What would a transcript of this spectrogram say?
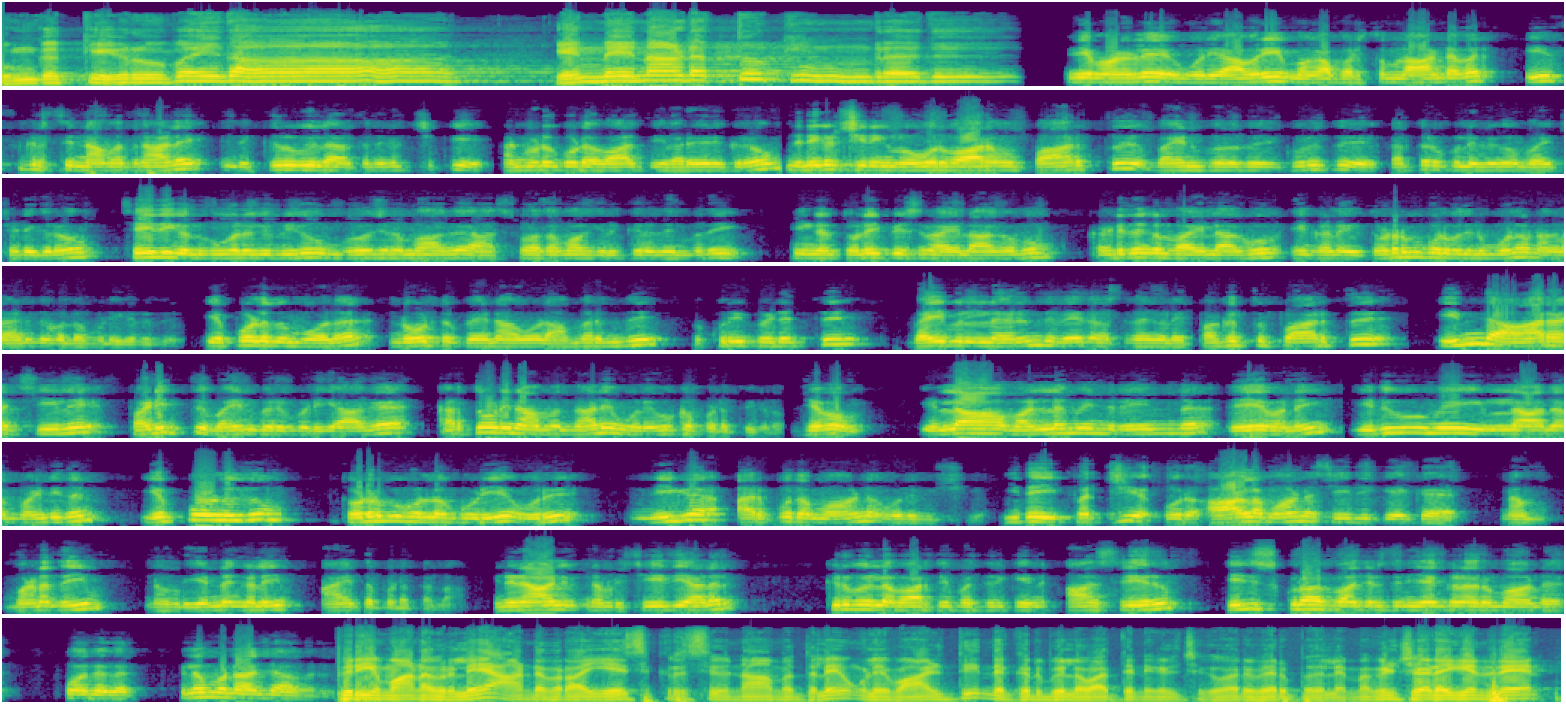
உங்க கிருபைதான் என்னை நடத்துகின்றது. பிரியமானவர்களே உங்கள் யாவரையும் மகாபரிசமல ஆண்டவர் இயேசு கிறிஸ்து நாமத்தினாலே இந்த கிருவிழாத்த நிகழ்ச்சிக்கு அன்போடு கூட வாழ்த்தி வரவேற்கிறோம். இந்த நிகழ்ச்சியை நீங்கள் ஒவ்வொரு வாரமும் பார்த்து பயன்பெறுவதை குறித்து கத்தருக்குள்ளே மிகவும் மகிழ்ச்சி அடைகிறோம் செய்திகள் உங்களுக்கு மிகவும் பிரயோஜனமாக ஆஸ்வாதமாக இருக்கிறது என்பதை நீங்கள் தொலைபேசி வாயிலாகவும் கடிதங்கள் வாயிலாகவும் எங்களை தொடர்பு கொள்வதன் மூலம் நாங்கள் அறிந்து கொள்ள முடிகிறது. எப்பொழுதும் போல நோட்டு பேனாவோடு அமர்ந்து குறிப்பெடுத்து பைபிள்ல இருந்து வேத வசனங்களை பகுத்து பார்த்து இந்த ஆராய்ச்சியிலே படித்து பயன்பெறும்படியாக கர்த்தோடி நாமந்தாலே உங்களை ஊக்கப்படுத்துகிறோம். ஜெபம். எல்லா வல்லமை நிறைந்த தேவனை எதுவுமே இல்லாத மனிதன் எப்பொழுதும் தொடர்பு கொள்ளக்கூடிய ஒரு மிக அற்புதமான ஒரு விஷயம். இதை பற்றிய ஒரு ஆழமான செய்தி கேட்க நம் மனதையும் நம்முடைய எண்ணங்களையும் ஆயத்தப்படுத்தலாம். இந்த நாளில் நம்முடைய செய்தியாளர் கிருபையுள்ள வார்த்தை பத்திரிகையின் ஆசிரியரும் எஜி ஸ்குலார் பாஞ்சரத்தின் இயக்குனருமான போதகர் இளமராஜா அவர்கள். பிரியமானவர்களே ஆண்டவராய் இயேசு கிறிஸ்து நாமத்திலே உங்களை வாழ்த்தி இந்த கிருபில வார்த்தை நிகழ்ச்சிக்கு வரவேற்பதில் மகிழ்ச்சி அடைகின்றேன்.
